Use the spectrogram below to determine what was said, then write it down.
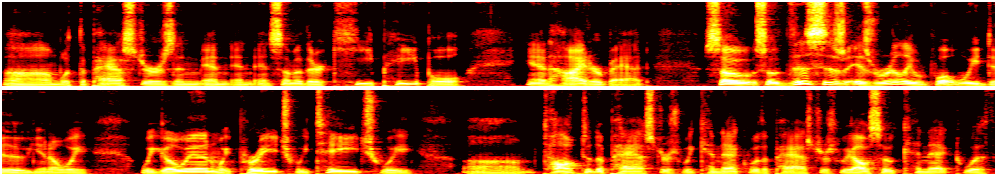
um, with the pastors and, and, and, and some of their key people in Hyderabad. So so this is, is really what we do. You know, we we go in, we preach, we teach, we um, talk to the pastors, we connect with the pastors. We also connect with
